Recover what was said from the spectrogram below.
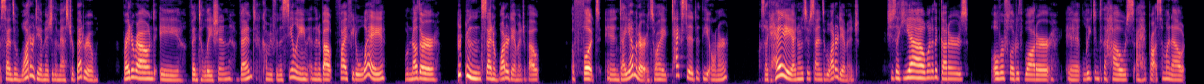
signs of water damage in the master bedroom, right around a ventilation vent coming from the ceiling, and then about five feet away, another sign of water damage about a foot in diameter. And so I texted the owner. I was like, hey, I noticed there's signs of water damage. She's like, yeah, one of the gutters overflowed with water. It leaked into the house. I had brought someone out.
